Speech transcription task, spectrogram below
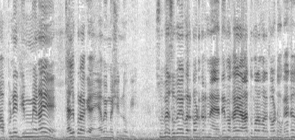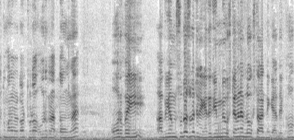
अपने जिम में ना ये हेल्प करा के आए हैं अभी मशीनों की। सुबह सुबह वर्कआउट करने आए थे। मैं कहा यार तुम्हारा वर्कआउट हो गया। चल तुम्हारा वर्कआउट थोड़ा और कराता हूँ मैं। और भाई अभी हम सुबह सुबह चले गए थे जिम में। उस टाइम मैंने ब्लॉग स्टार्ट नहीं किया देखो।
